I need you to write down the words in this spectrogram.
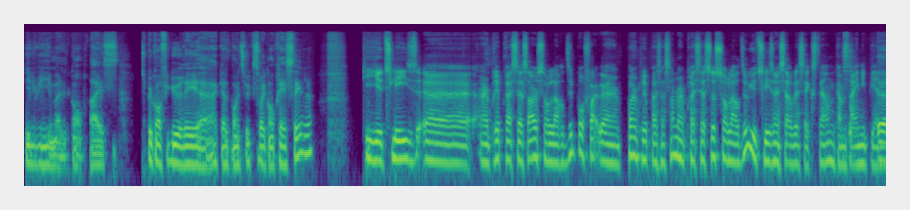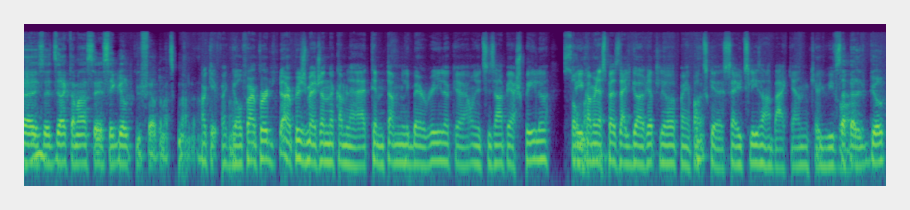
puis lui, il me le compresse. Tu peux configurer à quel point tu veux qu'il soit compressé. Là puis il utilise euh, un préprocesseur sur l'ordi pour faire, pas un préprocesseur, mais un processus sur l'ordi ou il utilise un service externe comme TinyPNG? Euh, c'est directement, c'est, Gulp qui le fait automatiquement. OK, fait Gulp, un peu, un peu j'imagine, comme la TimTom Library qu'on utilisait en PHP. Là. C'est comme une espèce d'algorithme, peu importe ce que ça utilise en back-end, que lui va. Ça s'appelle Gulp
